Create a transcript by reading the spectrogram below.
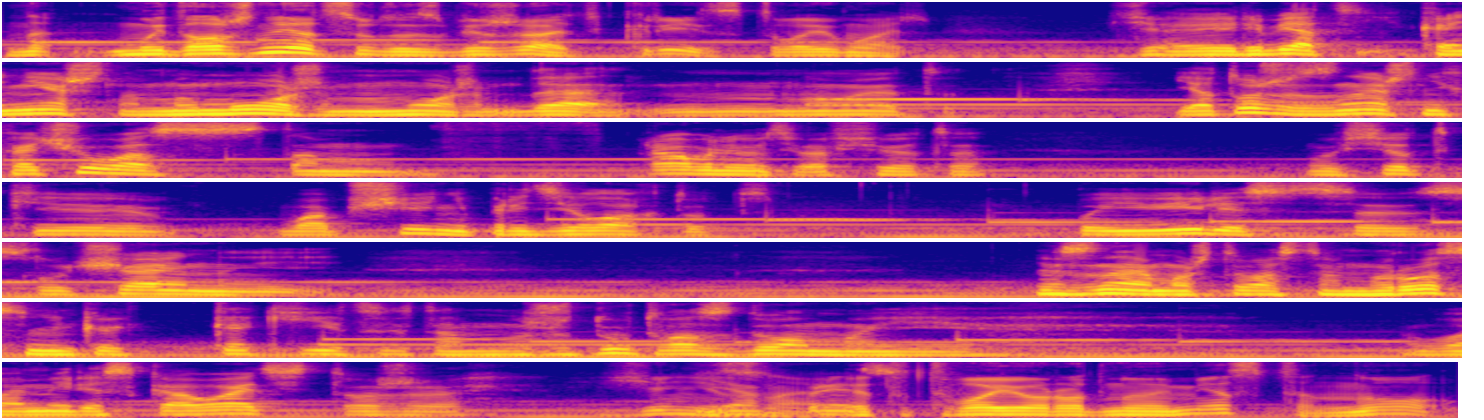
На- Мы должны отсюда сбежать, Крис, твою мать. Я- Ребят, конечно, мы можем, можем, да, но это... Я тоже, знаешь, не хочу вас там вправливать во все это. Вы все-таки вообще не при делах тут появились э, случайно и... Не знаю, может, у вас там родственники какие-то там ждут вас дома и вами рисковать тоже. Я не Я, знаю, принципе- это твое родное место, но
